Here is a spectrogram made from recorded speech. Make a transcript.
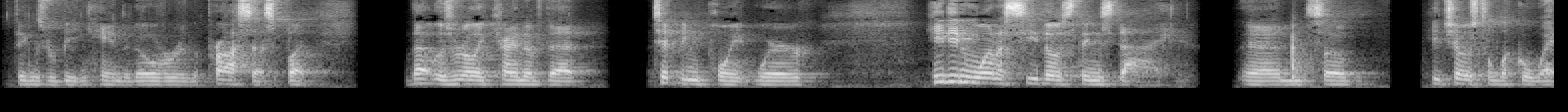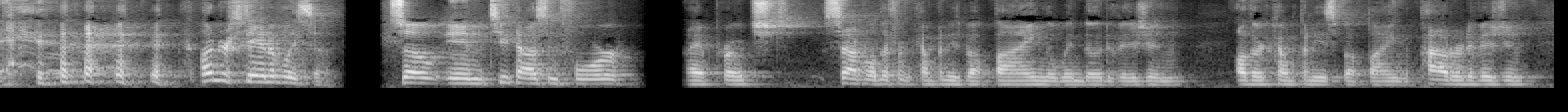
things were being handed over in the process. But that was really kind of that tipping point where he didn't want to see those things die. And so he chose to look away. Understandably so. So in 2004, I approached several different companies about buying the window division, other companies about buying the powder division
